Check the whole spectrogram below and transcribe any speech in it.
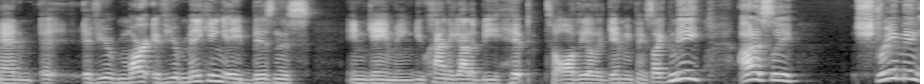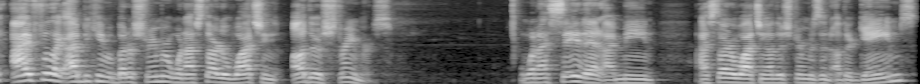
Madden, if you're mark, if you're making a business in gaming, you kind of got to be hip to all the other gaming things. Like me, honestly, streaming, I feel like I became a better streamer when I started watching other streamers. When I say that, I mean I started watching other streamers in other games,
